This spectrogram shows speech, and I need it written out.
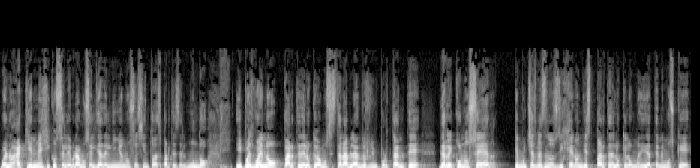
bueno, aquí en México celebramos el Día del Niño, no sé si en todas partes del mundo. Y pues bueno, parte de lo que vamos a estar hablando es lo importante de reconocer que muchas veces nos dijeron y es parte de lo que la humanidad tenemos que,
